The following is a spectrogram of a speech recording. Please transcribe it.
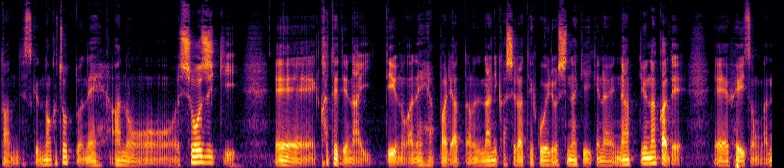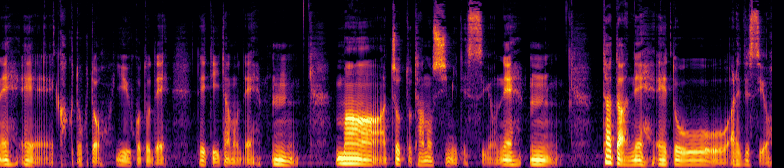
たんでですけど、なんかちょっとね、あの、正直、えー、勝ててないっていうのがね、やっぱりあったので、何かしら手こ入れをしなきゃいけないなっていう中で、えー、フェイゾンがね、え、獲得ということで出ていたので、うん。まあ、ちょっと楽しみですよね。うん。ただね、えっ、と、あれですよ。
